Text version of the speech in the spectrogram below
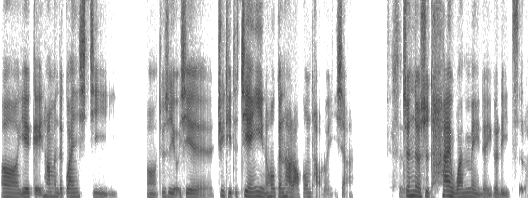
呃也给他们的关系啊、呃、就是有一些具体的建议，然后跟她老公讨论一下。真的是太完美的一个例子了，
